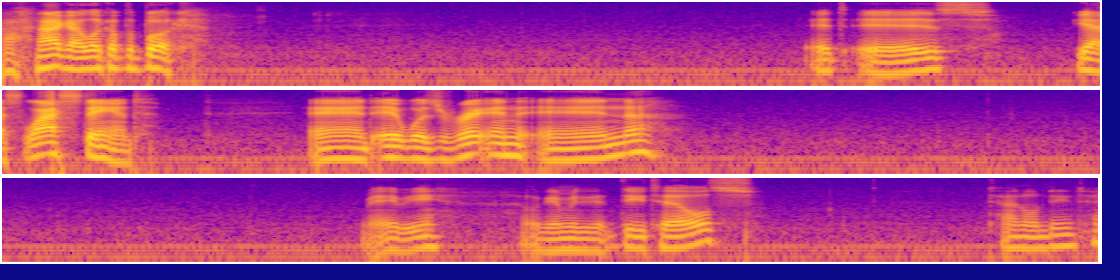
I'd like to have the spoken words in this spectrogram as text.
Oh, now I gotta look up the book. It is, yes, Last Stand. And it was written in. Maybe. It'll give me the details. Title details.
